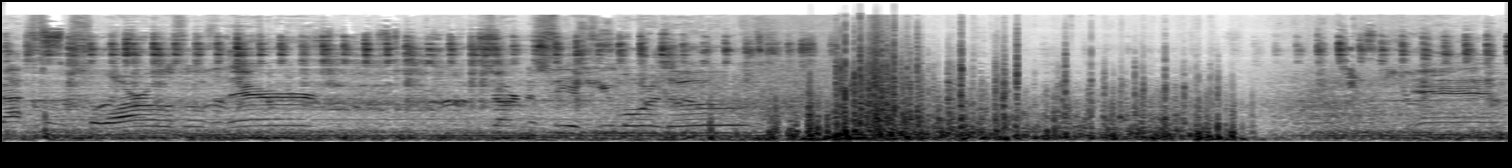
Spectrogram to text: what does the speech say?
Got some saguaros over there. Starting to see a few more of those. And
